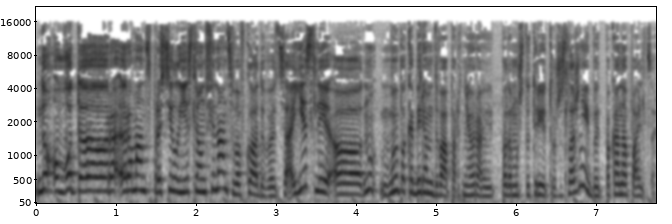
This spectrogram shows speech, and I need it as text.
Ну, вот э, Роман спросил, если он финансово вкладывается, а если, э, ну, мы пока берем два партнера, потому что три это уже сложнее будет, пока на пальцах.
